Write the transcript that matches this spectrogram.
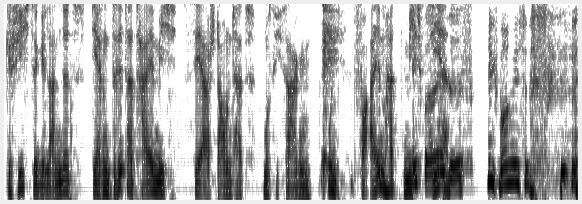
Geschichte gelandet, deren dritter Teil mich sehr erstaunt hat, muss ich sagen. Und vor allem hat mich ich sehr... Weiß es. Ich weiß es.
